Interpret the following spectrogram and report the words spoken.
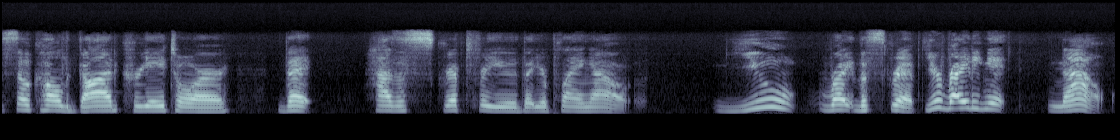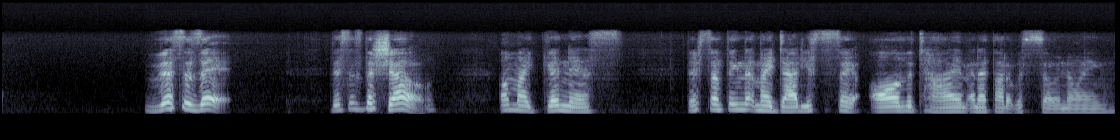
so-called god creator that has a script for you that you're playing out. You write the script. You're writing it now. This is it. This is the show. Oh my goodness. There's something that my dad used to say all the time, and I thought it was so annoying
